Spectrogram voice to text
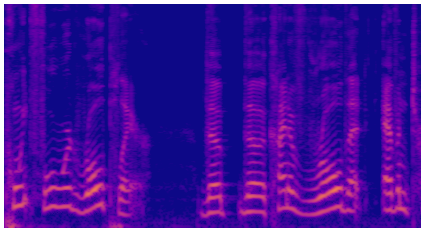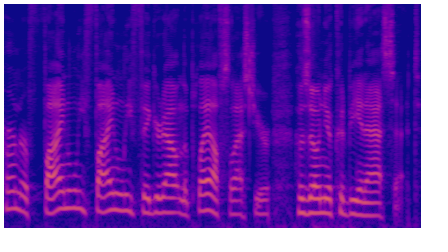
point forward role player. The the kind of role that Evan Turner finally, finally figured out in the playoffs last year, Hezonja could be an asset.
